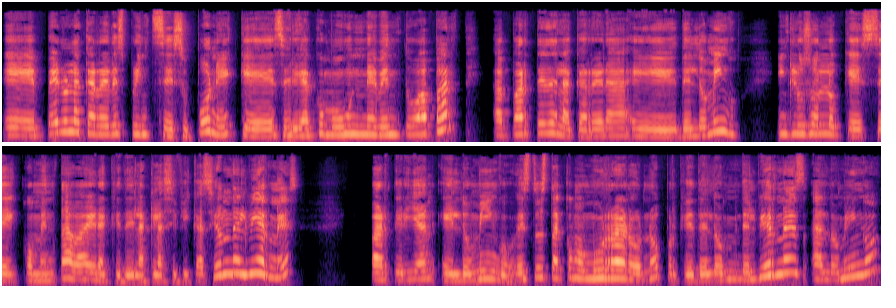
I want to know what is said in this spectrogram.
Eh, pero la carrera sprint se supone que sería como un evento aparte aparte de la carrera eh, del domingo. Incluso lo que se comentaba era que de la clasificación del viernes partirían el domingo. Esto está como muy raro, ¿no? Porque del, del viernes al domingo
